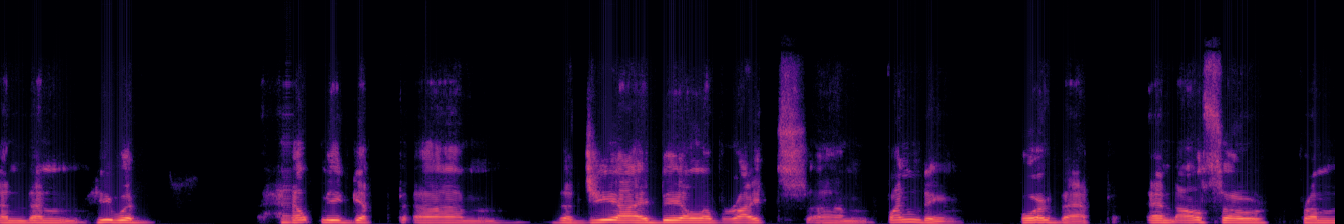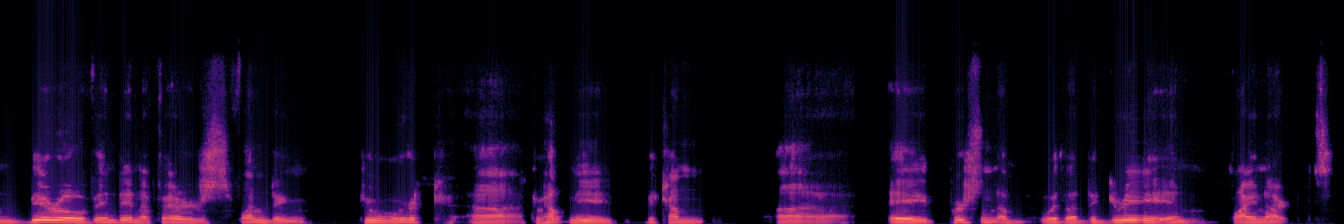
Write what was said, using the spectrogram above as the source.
And then he would help me get um, the GI Bill of Rights um, funding for that, and also from Bureau of Indian Affairs funding to work uh, to help me become uh, a person of, with a degree in fine arts.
